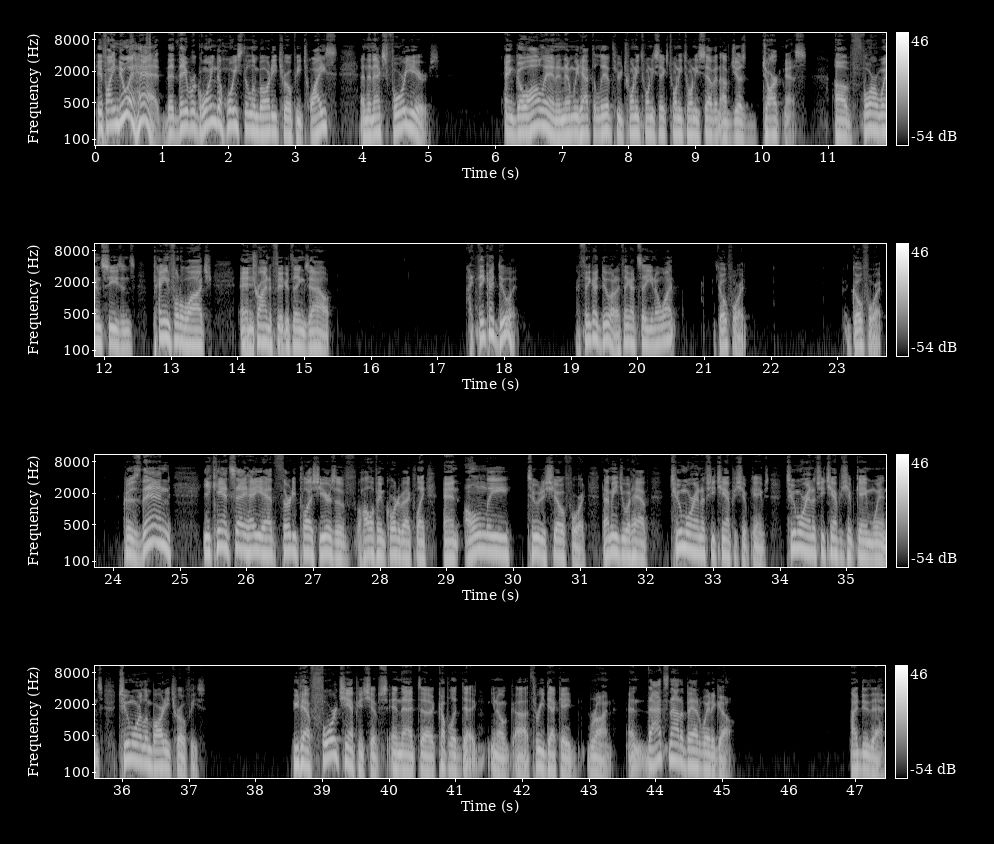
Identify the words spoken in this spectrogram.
If I knew ahead that they were going to hoist the Lombardi Trophy twice in the next four years and go all in, and then we'd have to live through 2026, 2027 of just darkness, of four win seasons, painful to watch, and trying to figure things out, I think I'd do it. I think I'd do it. I think I'd say, you know what? Go for it. Go for it. Because then you can't say, hey, you had 30 plus years of Hall of Fame quarterback play and only two to show for it. That means you would have two more NFC championship games, two more NFC championship game wins, two more Lombardi trophies. You'd have four championships in that uh, couple of, de- you know, uh, three decade run. And that's not a bad way to go. I do that.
